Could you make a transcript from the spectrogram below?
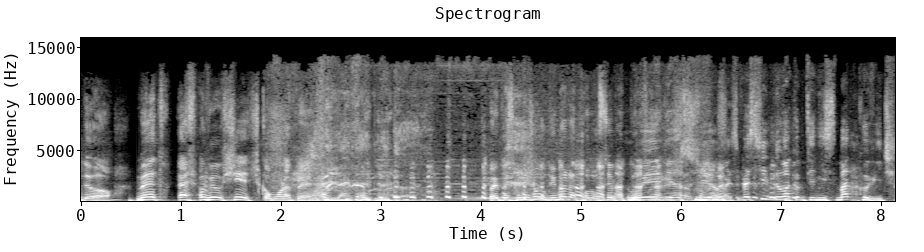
d'or. Maître, la comme on l'appelle. Oui, parce que les gens ont du mal à prononcer maintenant. Oui, bien sûr. c'est facile, Noah, comme tennis Matkovic.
